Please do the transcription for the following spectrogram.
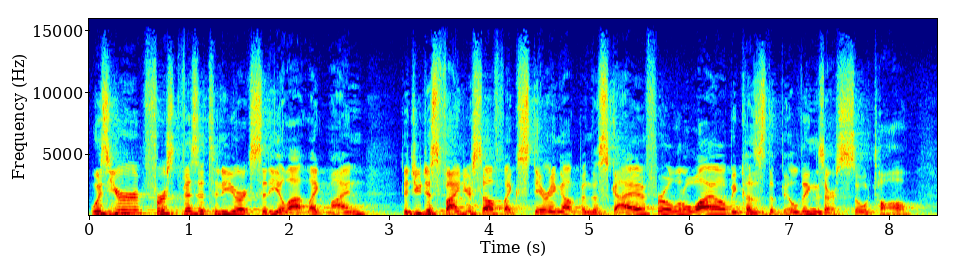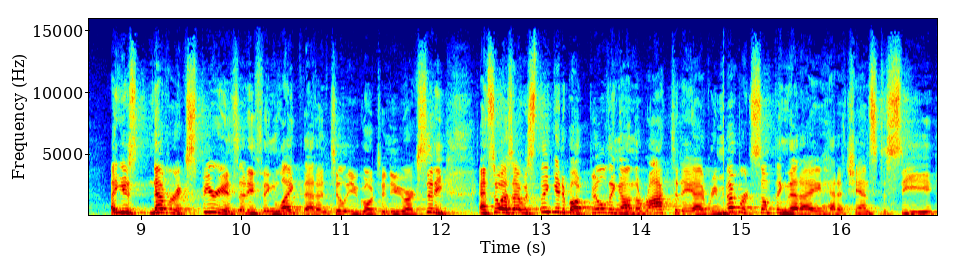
Was your first visit to New York City a lot like mine? Did you just find yourself like staring up in the sky for a little while because the buildings are so tall? Like you just never experience anything like that until you go to New York City. And so as I was thinking about building on the rock today, I remembered something that I had a chance to see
